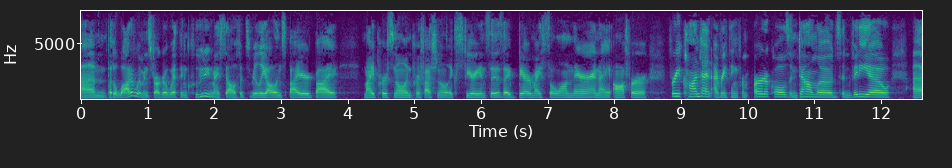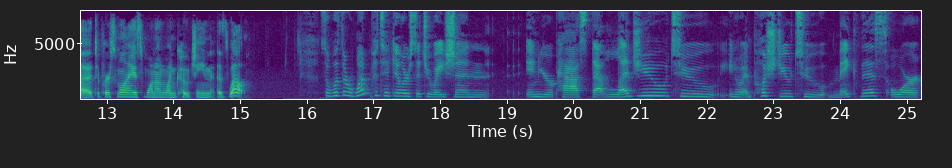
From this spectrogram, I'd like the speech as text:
um, that a lot of women struggle with, including myself. It's really all inspired by my personal and professional experiences. I bare my soul on there and I offer free content, everything from articles and downloads and video uh, to personalized one on one coaching as well. So, was there one particular situation in your past that led you to, you know, and pushed you to make this? Or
